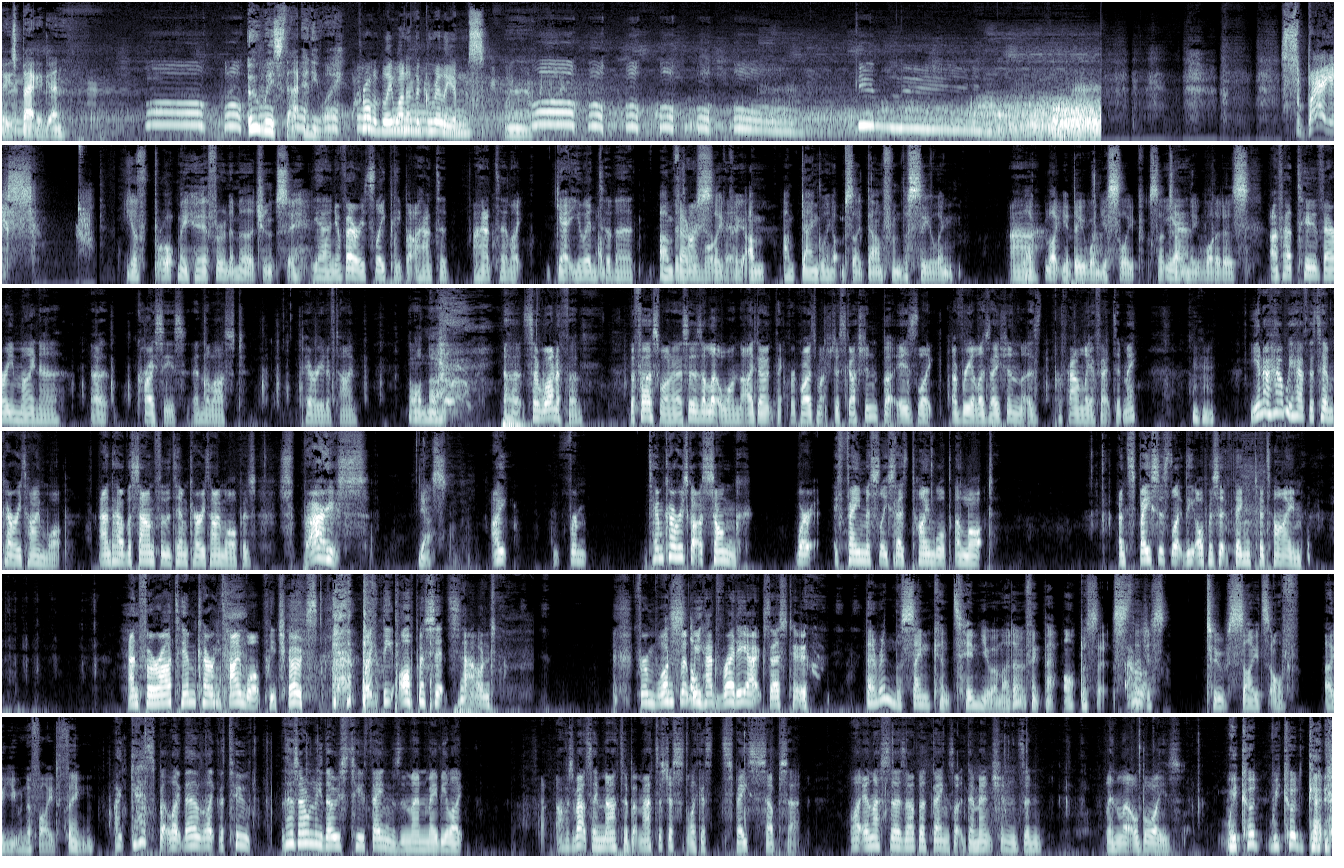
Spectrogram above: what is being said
He's back again. Who is that anyway? Probably one of the Grilliums. Space! You've brought me here for an emergency. Yeah, and you're very sleepy, but I had to, I had to like get you into the. I'm very sleepy. here. I'm I'm dangling upside down from the ceiling Uh, like like you do when you sleep. So Yeah. tell me what it is. I've had two very minor uh, crises in the last period of time. Oh no. Uh, so one of them, the first one, this is a little one that I don't think requires much discussion, but is like a realization that has profoundly affected me. Mhm. You know how we have the Tim Curry time warp, and how the sound for the Tim Curry time warp is space. yes. I from Tim Curry's got a song where it famously says time warp a lot. And space is like the opposite thing to time. And for our Tim Curry time warp, we chose like the opposite sound from ones that we had ready access to. They're in the same continuum. I don't think they're opposites. They're Oh. just two sides of a unified thing. I guess, but like they're like the two. There's only those two things, and then maybe like I was about to say matter, but matter's just like a space subset. Like unless there's other things like dimensions and and little boys. We could we could get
